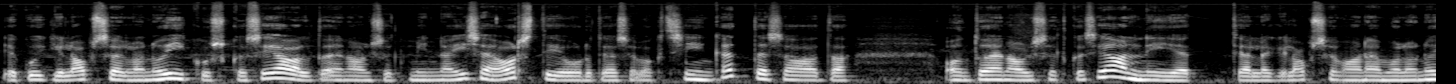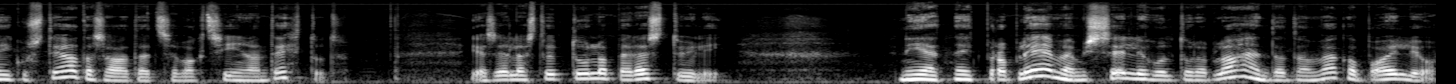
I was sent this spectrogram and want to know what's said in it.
ja kuigi lapsel on õigus ka seal tõenäoliselt minna ise arsti juurde ja see vaktsiin kätte saada, on tõenäoliselt ka seal nii, et jällegi lapsevanemal on õigus teada saada, et see vaktsiin on tehtud. ja sellest võib tulla perest tüli nii et neid probleeme, mis sel juhul tuleb lahendada, on väga palju,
